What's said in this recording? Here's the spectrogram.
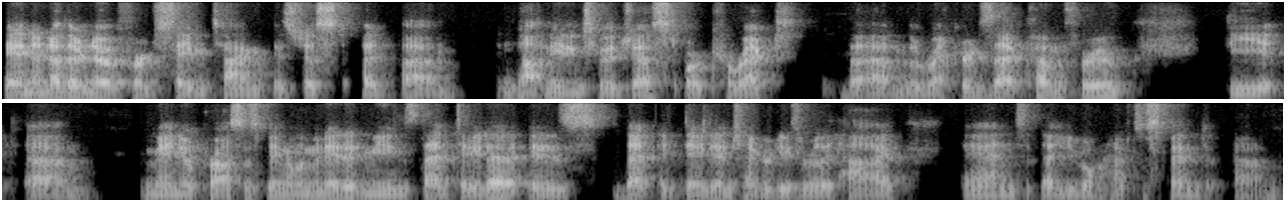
And another note for saving time is just a, um, not needing to adjust or correct the, um, the records that come through. The um, manual process being eliminated means that data is that data integrity is really high and that you won't have to spend um,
